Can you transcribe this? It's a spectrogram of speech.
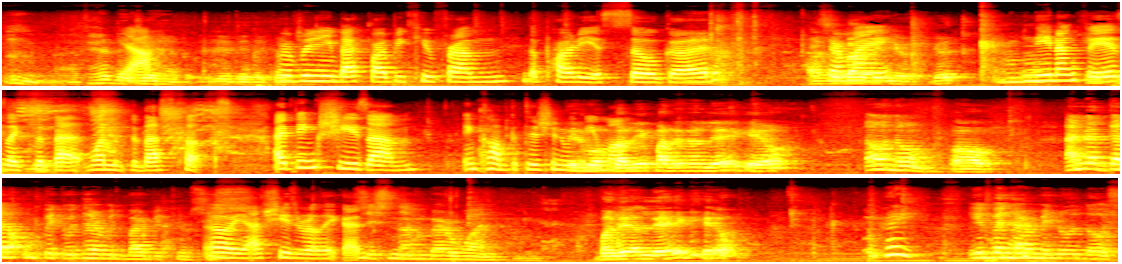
Mm, I heard that Yeah. you, have, you did a good We're bringing back barbecue from the party. is so good. How's These are the my barbecue? Good? Ninang Faye is like the best, one of the best cooks. I think she's um in competition with you, mom. Bali pa rin ang leeg eh, oh. Oh no. Oh, I'm not gonna compete with her with barbecue. She's, Oh yeah, she's really good. She's number one. bali ang leeg eh, oh. Hey, Even her menudo is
